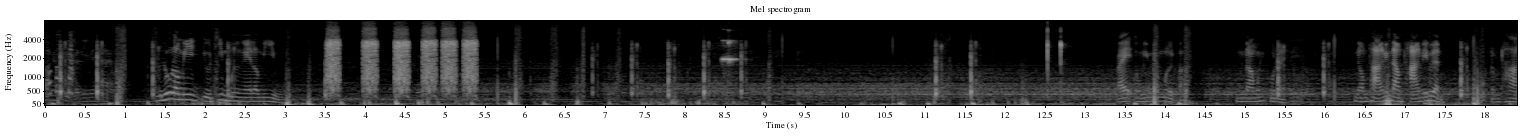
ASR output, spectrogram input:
ทำไมเก็บอันนี้ไม่ได้วะไม่รู้เรามีอยู่ที่มือไงเรามีอยู่ไอ้ตรงนี้มันมืดปะมึงนำให้กูหน่อยเฮ้ยเรามีไฟนำทางนี่นำทางนี่เพื่อนนำทาง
